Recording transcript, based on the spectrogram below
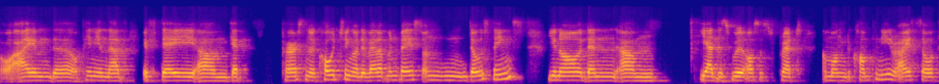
I am the opinion that if they um, get personal coaching or development based on those things, you know, then um, yeah, this will also spread among the company, right? So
